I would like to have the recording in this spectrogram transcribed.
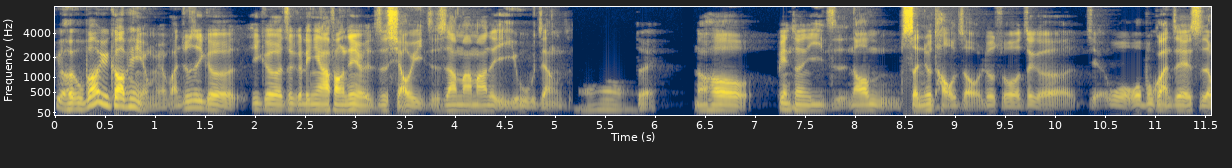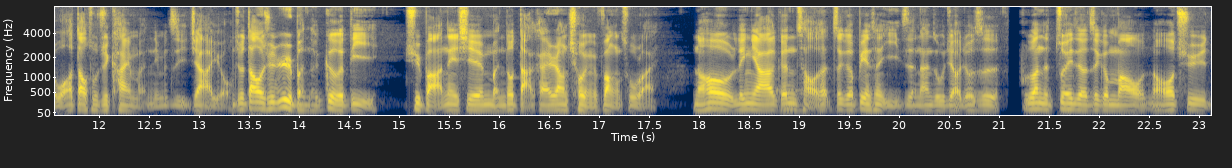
有，我不知道预告片有没有，反正就是一个一个这个铃芽房间有一只小椅子，是他妈妈的遗物这样子。哦，对，然后。变成椅子，然后神就逃走，就说这个我我不管这些事，我要到处去开门，你们自己加油。就到处去日本的各地去把那些门都打开，让蚯蚓放出来。然后铃芽跟草太这个变成椅子的男主角，就是不断的追着这个猫，然后去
